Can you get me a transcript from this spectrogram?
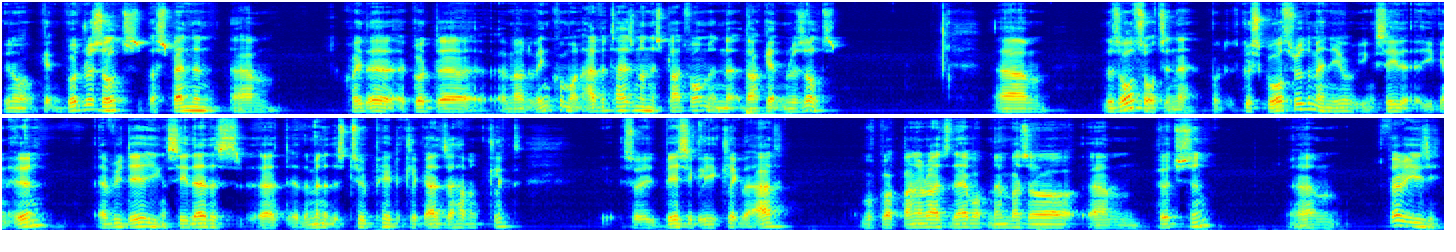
you know, getting good results. They're spending um, quite a, a good uh, amount of income on advertising on this platform, and they're getting results. Um, there's all sorts in there, but just go through the menu. You can see that you can earn every day. You can see there, there's, uh, at the minute, there's two pay to click ads I haven't clicked. So you basically click the ad. We've got banner ads there, what members are um, purchasing. Um, very easy,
